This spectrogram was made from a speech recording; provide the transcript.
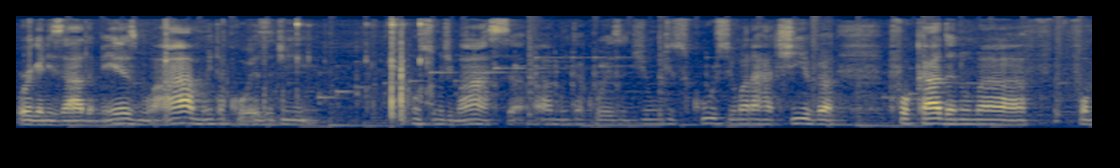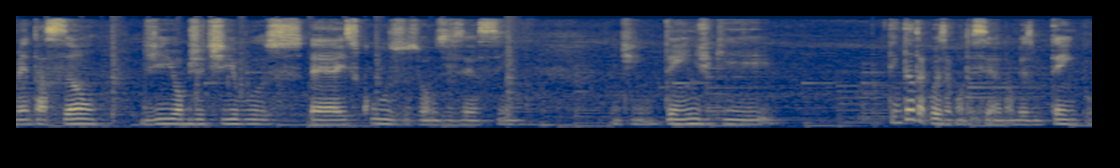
organizada mesmo, há muita coisa de consumo de massa, há muita coisa de um discurso e uma narrativa focada numa fomentação de objetivos é, escusos, vamos dizer assim. A gente entende que tem tanta coisa acontecendo ao mesmo tempo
